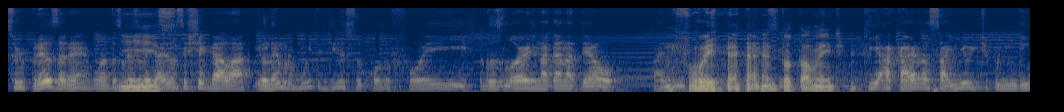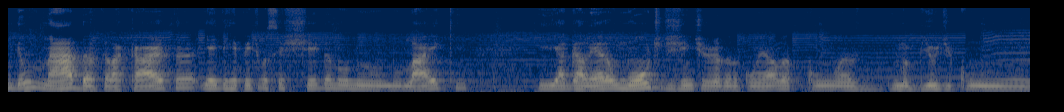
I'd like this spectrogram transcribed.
surpresa, né? Uma das coisas Isso. legais é você chegar lá. Eu lembro muito disso quando foi Guslord na Ganadel. Ali Foi, Eclipse, totalmente. que a carta saiu e, tipo, ninguém deu nada pela carta. E aí, de repente, você chega no, no, no like e a galera, um monte de gente jogando com ela, com uma, uma build com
